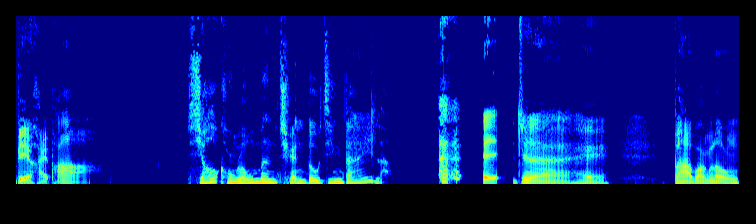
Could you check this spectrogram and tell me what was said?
别害怕。小恐龙们全都惊呆了。哎哎，这嘿，霸王龙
